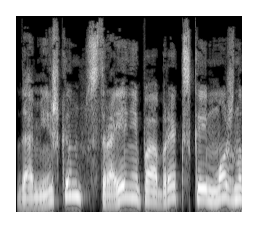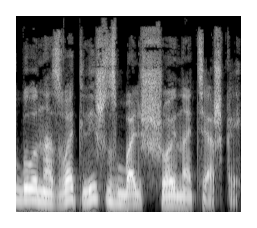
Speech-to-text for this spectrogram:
Домишком строение по Обрекской можно было назвать лишь с большой натяжкой.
